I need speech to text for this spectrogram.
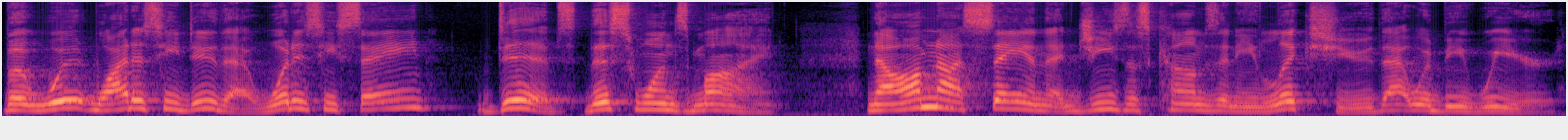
But wh- why does he do that? What is he saying? Dibs, this one's mine. Now, I'm not saying that Jesus comes and he licks you, that would be weird.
